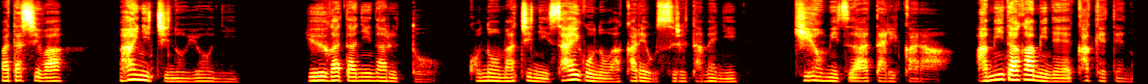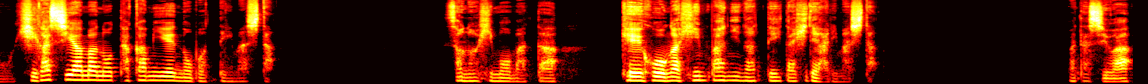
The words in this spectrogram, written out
私は毎日のように夕方になるとこの町に最後の別れをするために清水あたりから阿弥陀ヶ峰へかけての東山の高みへ登っていました。その日もまた警報が頻繁になっていた日でありました。私は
